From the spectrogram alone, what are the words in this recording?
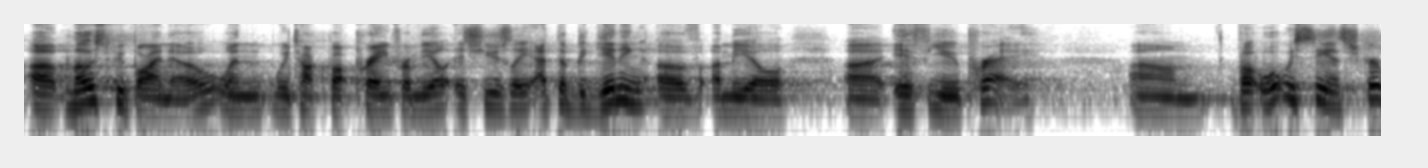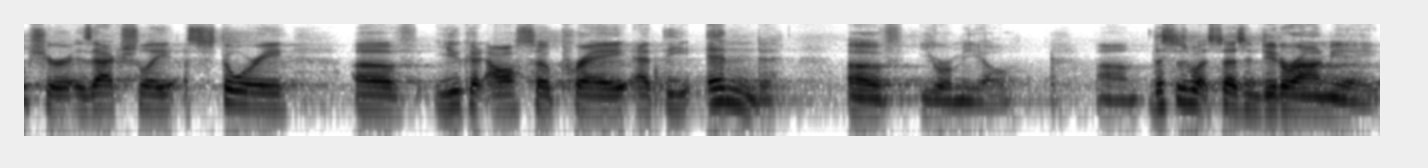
Uh, most people I know, when we talk about praying for a meal, it's usually at the beginning of a meal uh, if you pray. Um, but what we see in Scripture is actually a story of you could also pray at the end of your meal. Um, this is what says in Deuteronomy 8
